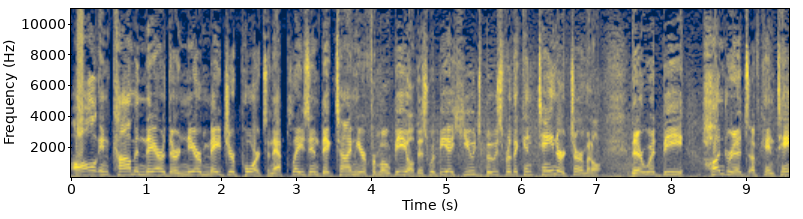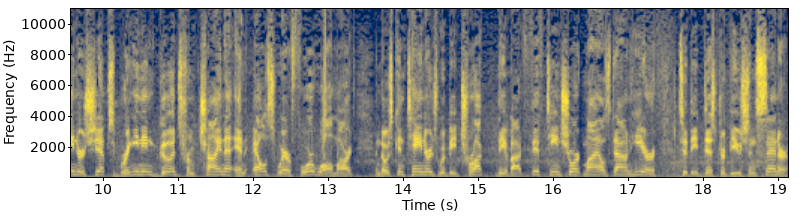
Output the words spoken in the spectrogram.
all in common there. They're near major ports, and that plays in big time here for Mobile. This would be a huge boost for the container terminal. There would be hundreds of container ships bringing in goods from China and elsewhere for Walmart, and those containers would be trucked the about 15 short miles down here to the distribution center.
